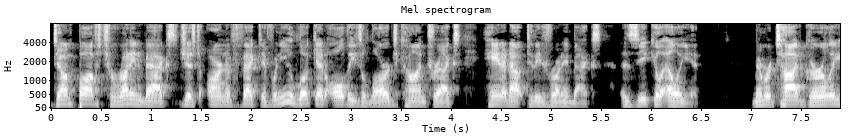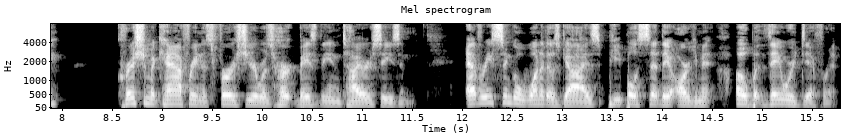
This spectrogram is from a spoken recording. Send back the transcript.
dump offs to running backs just aren't effective. When you look at all these large contracts handed out to these running backs, Ezekiel Elliott, remember Todd Gurley? Christian McCaffrey in his first year was hurt basically the entire season. Every single one of those guys, people said the argument, oh, but they were different.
